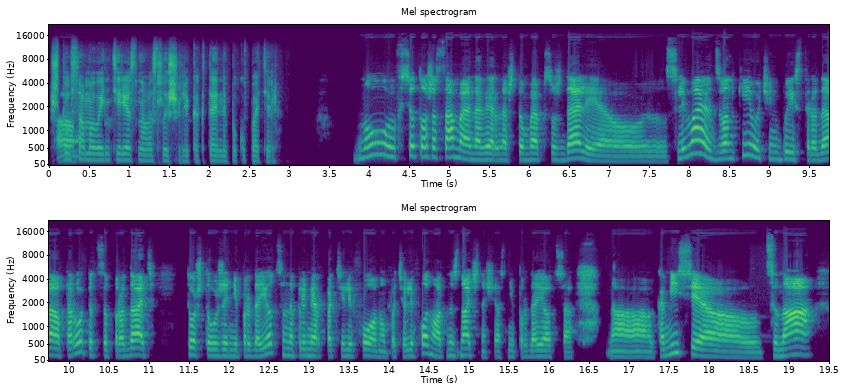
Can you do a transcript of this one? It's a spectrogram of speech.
Что а. самого интересного слышали как тайный покупатель? Ну, все то же самое, наверное, что мы обсуждали. Э, сливают звонки очень быстро, да, торопятся продать то, что уже не продается, например, по телефону. По телефону однозначно сейчас не продается а, комиссия, цена, Э,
